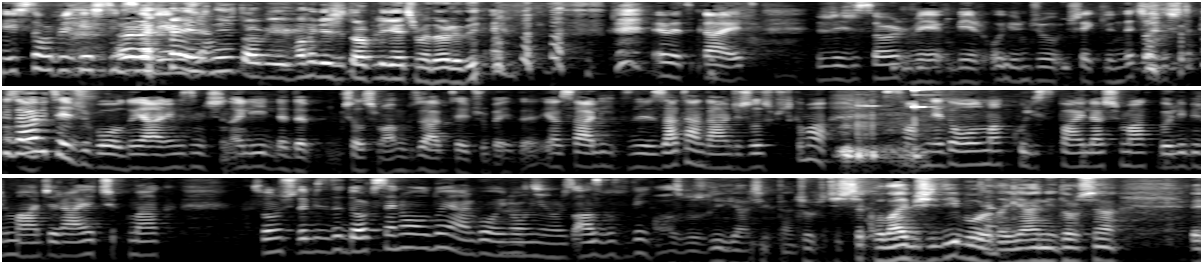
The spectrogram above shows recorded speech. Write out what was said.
Hiç torpil geçtiğini Öyle, söyleyemeyeceğim. hiç torpil, bana geçti torpili geçmedi öyle değil. Evet gayet rejisör ve bir oyuncu şeklinde çalıştık. Güzel bir tecrübe oldu yani bizim için. Ali ile de çalışmam güzel bir tecrübeydi. Ya Salih zaten daha önce çalışmıştık ama sahnede olmak, kulis paylaşmak, böyle bir maceraya çıkmak. Sonuçta biz de 4 sene oldu yani bu oyunu oynuyoruz. Az buz değil. Az buz değil gerçekten. Çok hiç de kolay bir şey değil bu arada. Yani 4 sene e,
